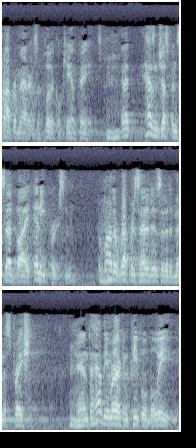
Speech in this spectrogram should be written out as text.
proper matters of political campaigns. Mm-hmm. And it hasn't just been said by any person, but mm-hmm. rather representatives of an administration. And to have the American people believe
